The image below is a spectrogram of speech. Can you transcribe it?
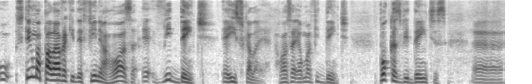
o- se tem uma palavra que define a Rosa é vidente. É isso que ela é. A Rosa é uma vidente. Poucas videntes, é,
